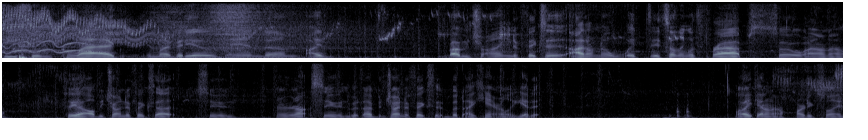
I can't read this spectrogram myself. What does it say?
desync lag in my videos, and um, i I'm trying to fix it. I don't know. It's it's something with Fraps, so I don't know. So yeah, I'll be trying to fix that soon, or not soon, but I've been trying to fix it, but I can't really get it. Like I don't know, hard to explain.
